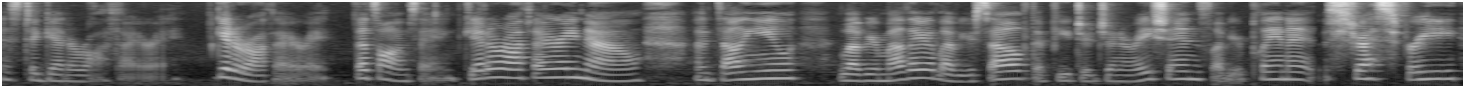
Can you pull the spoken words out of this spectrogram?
is to get a Roth IRA. Get a Roth IRA. That's all I'm saying. Get a Roth IRA now. I'm telling you, love your mother, love yourself, the future generations, love your planet, stress free.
